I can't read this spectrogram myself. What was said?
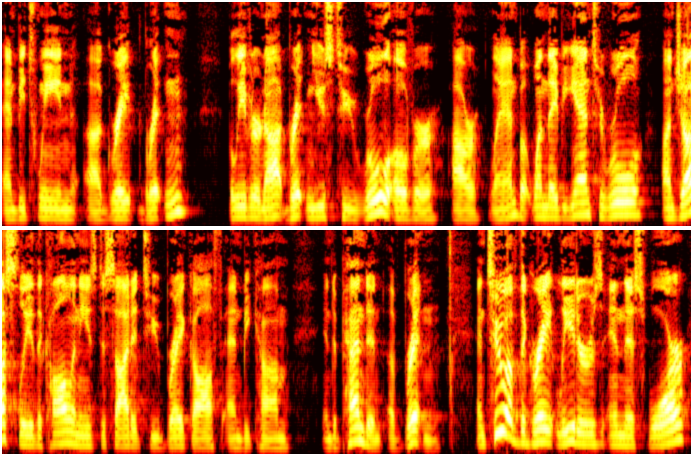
and between uh, Great Britain Believe it or not, Britain used to rule over our land, but when they began to rule unjustly, the colonies decided to break off and become independent of Britain. And two of the great leaders in this war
